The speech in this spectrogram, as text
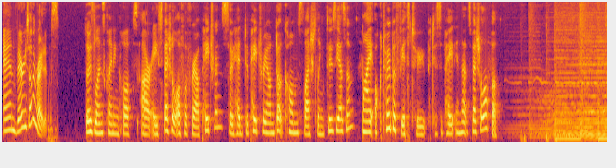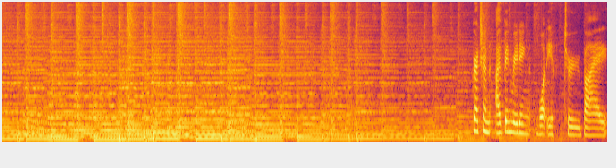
and various other items. Those lens cleaning cloths are a special offer for our patrons, so head to patreon.com slash lingthusiasm by October 5th to participate in that special offer. Gretchen, I've been reading What If 2 by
